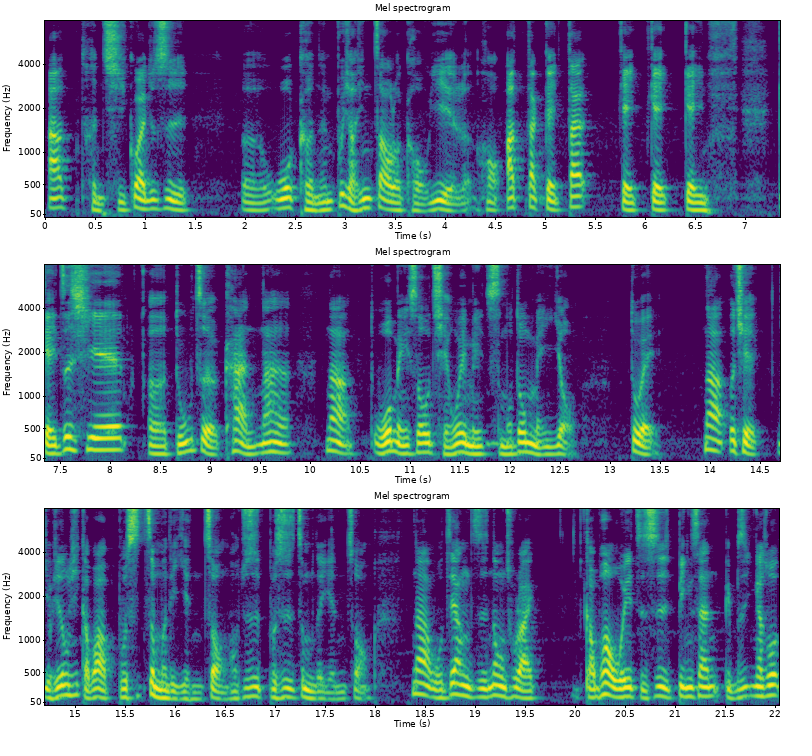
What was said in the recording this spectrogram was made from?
啊，很奇怪，就是呃我可能不小心造了口业了哈啊，大给大给给给给这些呃读者看，那那我没收钱，我也没什么都没有。对，那而且有些东西搞不好不是这么的严重哦，就是不是这么的严重。那我这样子弄出来，搞不好我也只是冰山，也不是应该说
